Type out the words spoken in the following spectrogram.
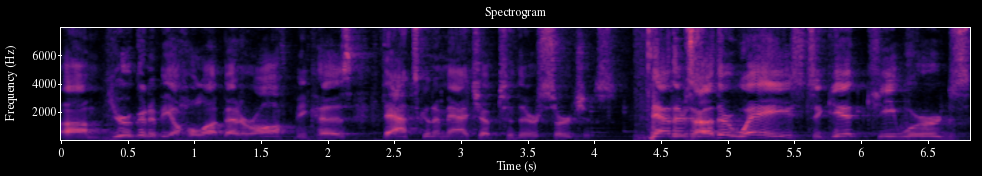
um, you're going to be a whole lot better off because that's going to match up to their searches now there's other ways to get keywords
